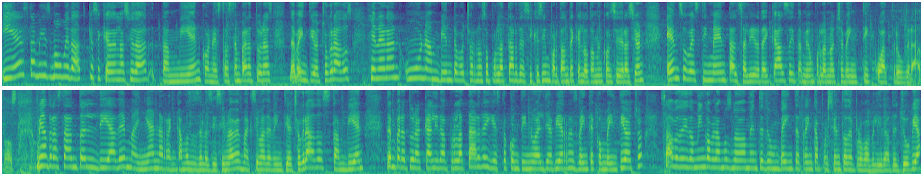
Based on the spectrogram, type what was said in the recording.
y esta misma humedad que se queda en la ciudad, también con estas temperaturas de 28 grados, generan un ambiente bochornoso por la tarde, así que es importante que lo tomen en consideración en su vestimenta al salir de casa y también por la noche 24 grados. Mientras tanto, el día de mañana arrancamos desde los 19, máxima de 28 grados, también temperatura cálida por la tarde y esto continúa el día viernes 20 con 28. Sábado y domingo hablamos nuevamente de un 20-30% de probabilidad de lluvia,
